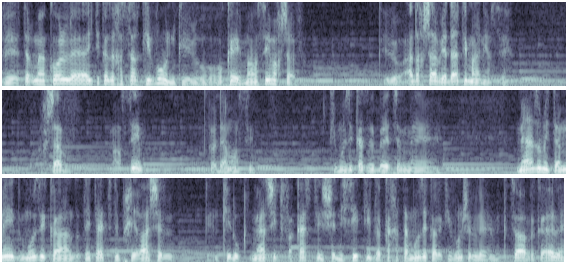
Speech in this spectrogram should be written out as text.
ויותר מהכל הייתי כזה חסר כיוון, כאילו, אוקיי, מה עושים עכשיו? כאילו, עד עכשיו ידעתי מה אני עושה. עכשיו, מה עושים? לא יודע מה עושים. כי מוזיקה זה בעצם... אה, מאז ומתמיד, מוזיקה זאת הייתה אצלי בחירה של... כאילו, מאז שהתפקסתי, שניסיתי לקחת את המוזיקה לכיוון של אה, מקצוע וכאלה,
